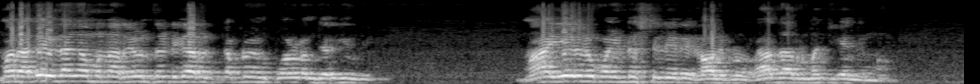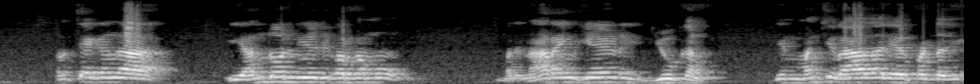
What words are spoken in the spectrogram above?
మరి అదే విధంగా మొన్న రేవంత్ రెడ్డి గారు వచ్చినప్పుడు మేము కోరడం జరిగింది. మా ఏరియాలో ఒక ఇండస్ట్రియల్ ఏరియా కావాలి. ఇప్పుడు రహదారులు మంచిగా నిమ్మాం ప్రత్యేకంగా ఈ అందోల్ నియోజకవర్గము మరి నారాయణఖేడ్ యూకల్ దీని మంచి రహదారి ఏర్పడ్డది.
